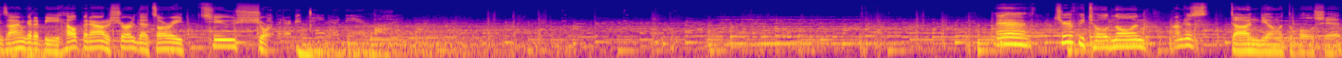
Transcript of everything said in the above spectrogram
Means I'm gonna be helping out a short that's already too short. Inhibitor container nearby. Eh, truth be told, Nolan, I'm just done dealing with the bullshit.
